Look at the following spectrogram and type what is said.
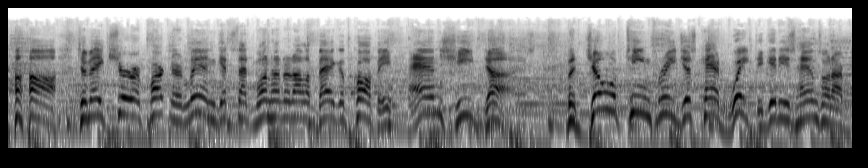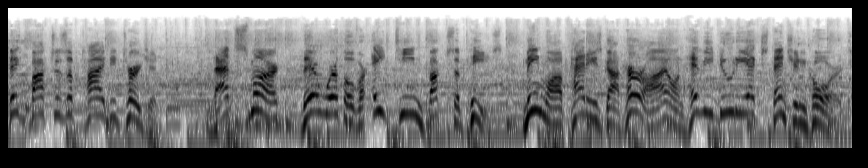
to make sure her partner Lynn gets that $100 bag of coffee, and she does. But Joe of Team 3 just can't wait to get his hands on our big boxes of Tide detergent. That's smart. They're worth over 18 bucks a piece. Meanwhile, Patty's got her eye on heavy-duty extension cords.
